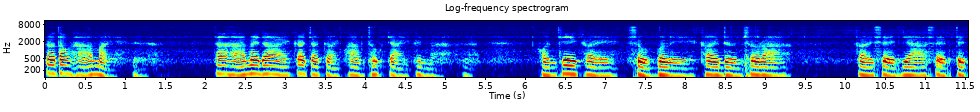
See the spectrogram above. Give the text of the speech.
ก็ต้องหาใหม่ ถ้าหาไม่ได้ก็จะเกิดความทุกข์ใจขึ้นมา คนที่เคยสูบบุหรี่เคยดื่มสุรา เคยเสพยาเสพติด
